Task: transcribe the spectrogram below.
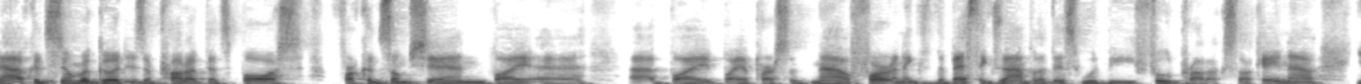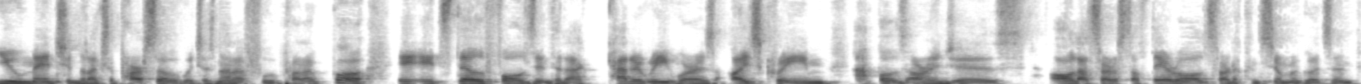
Now, consumer good is a product that's bought for consumption by uh, uh, by by a person. Now, for an ex- the best example of this would be food products. Okay, now you mentioned the likes of Persil, which is not a food product, but it, it still falls into that category. Whereas ice cream, apples, oranges, all that sort of stuff. They're all sort of consumer goods. And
